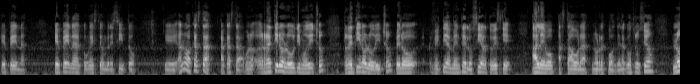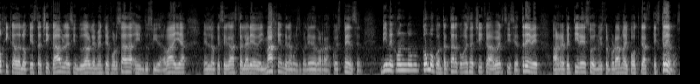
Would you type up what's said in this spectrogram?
qué pena, qué pena con este hombrecito que... Ah, no, acá está, acá está. Bueno, retiro lo último dicho, retiro lo dicho, pero efectivamente lo cierto es que Alebop hasta ahora no responde. La construcción lógica de lo que esta chica habla es indudablemente forzada e inducida. Vaya en lo que se gasta el área de imagen de la Municipalidad de Barranco. Spencer, dime cómo, cómo contactar con esa chica a ver si se atreve a repetir eso en nuestro programa y podcast extremos.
